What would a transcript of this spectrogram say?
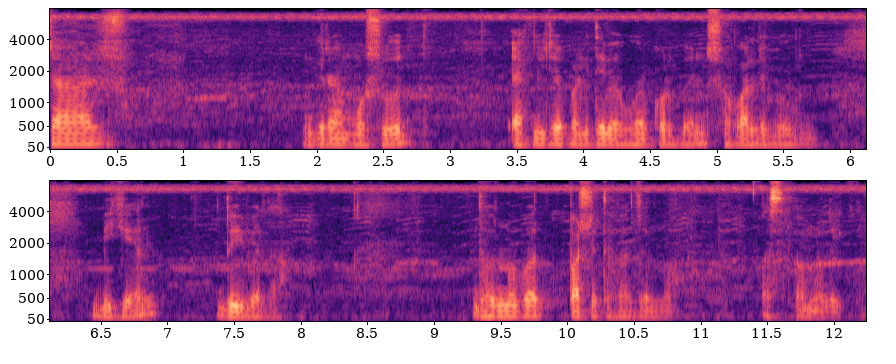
চার গ্রাম ওষুধ, এক লিটার পানিতে ব্যবহার করবেন সকাল এবং বিকেল দুই বেলা। ধন্যবাদ পাশে থাকার জন্য। আসসালামু আলাইকুম।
